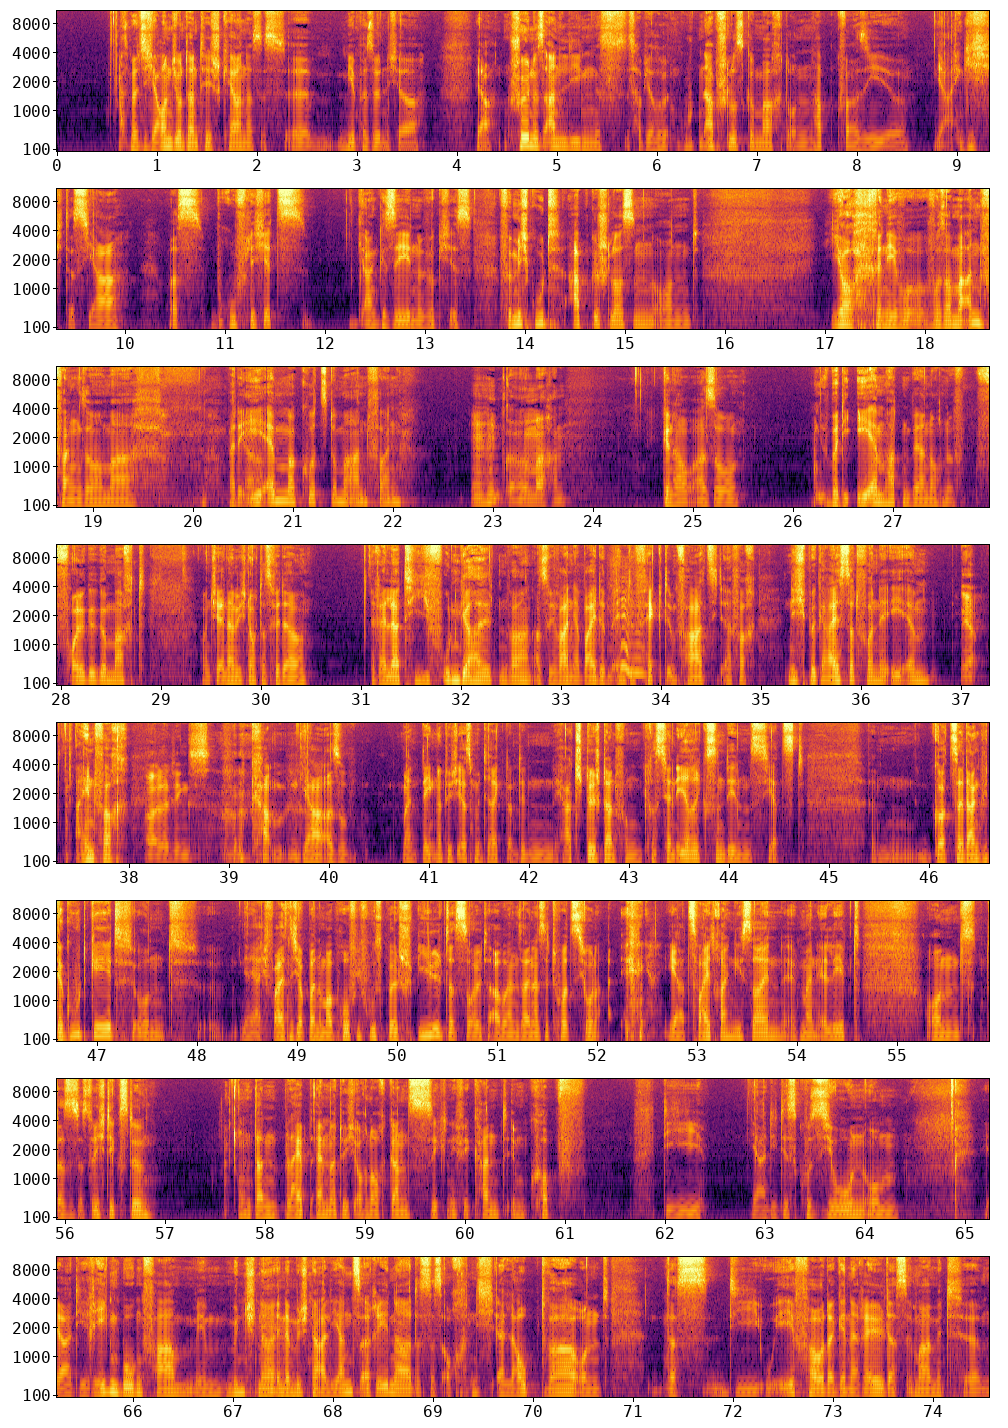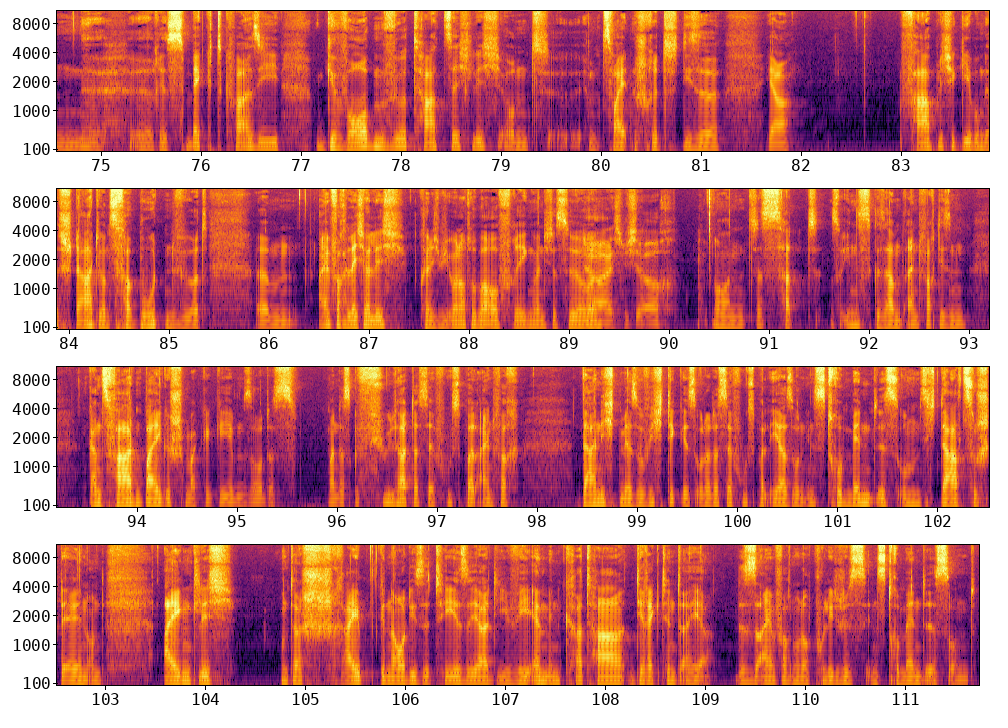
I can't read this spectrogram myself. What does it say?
Das möchte ich auch nicht unter den Tisch kehren. Das ist äh, mir persönlich ja, ja ein schönes Anliegen. Das, das habe ich auch mit einem guten Abschluss gemacht und habe quasi, äh, ja, eigentlich das Jahr, was beruflich jetzt gesehen wirklich ist für mich gut abgeschlossen und ja, René, wo, wo soll man anfangen? Sollen wir mal bei der ja. EM mal kurz nochmal anfangen? Mhm, können wir machen. Genau, also über die EM hatten wir ja noch eine Folge gemacht und ich erinnere mich noch, dass wir da relativ ungehalten waren. Also wir waren ja beide im Endeffekt im Fazit einfach nicht begeistert von der EM. Ja. Einfach. Allerdings. Kam, ja, also man denkt natürlich erstmal direkt an den Herzstillstand von Christian Eriksen, dem es jetzt ähm, Gott sei Dank wieder gut geht. Und äh, ja, ich weiß nicht, ob er nochmal Profifußball spielt. Das sollte aber in seiner Situation eher zweitrangig sein. Ich meine, er lebt. Und das ist das Wichtigste. Und dann bleibt einem natürlich auch noch ganz signifikant im Kopf die, ja, die Diskussion um ja, die Regenbogenfarben im Münchner, in der mhm. Münchner Allianz Arena, dass das auch nicht erlaubt war und dass die UEFA oder generell das immer mit ähm, äh, Respekt quasi geworben wird tatsächlich und äh, im zweiten Schritt diese, ja, farbliche Gebung des Stadions verboten wird. Ähm, einfach lächerlich, könnte ich mich immer noch drüber aufregen, wenn ich das höre. Ja, ich mich auch. Und das hat so insgesamt einfach diesen ganz faden Beigeschmack gegeben, so dass man das Gefühl hat, dass der Fußball einfach da nicht mehr so wichtig ist oder dass der Fußball eher so ein Instrument ist, um sich darzustellen. Und eigentlich unterschreibt genau diese These ja die WM in Katar direkt hinterher. Dass es einfach nur noch politisches Instrument ist. Und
